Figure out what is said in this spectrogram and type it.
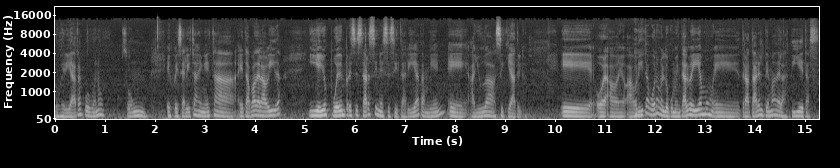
Los geriatras, pues bueno, son especialistas en esta etapa de la vida y ellos pueden precisar si necesitaría también eh, ayuda psiquiátrica. Ahorita, bueno, en el documental veíamos tratar el tema de las dietas.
